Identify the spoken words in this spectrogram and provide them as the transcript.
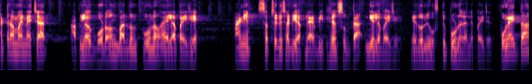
अठरा महिन्याच्या आत आपलं गोडाऊन बांधून पूर्ण व्हायला पाहिजे. आणि सबसिडीसाठी आपलं ॲप्लिकेशनसुद्धा गेलं पाहिजे. या दोन्ही गोष्टी पूर्ण झाल्या पाहिजेत. पुन्हा एकदा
